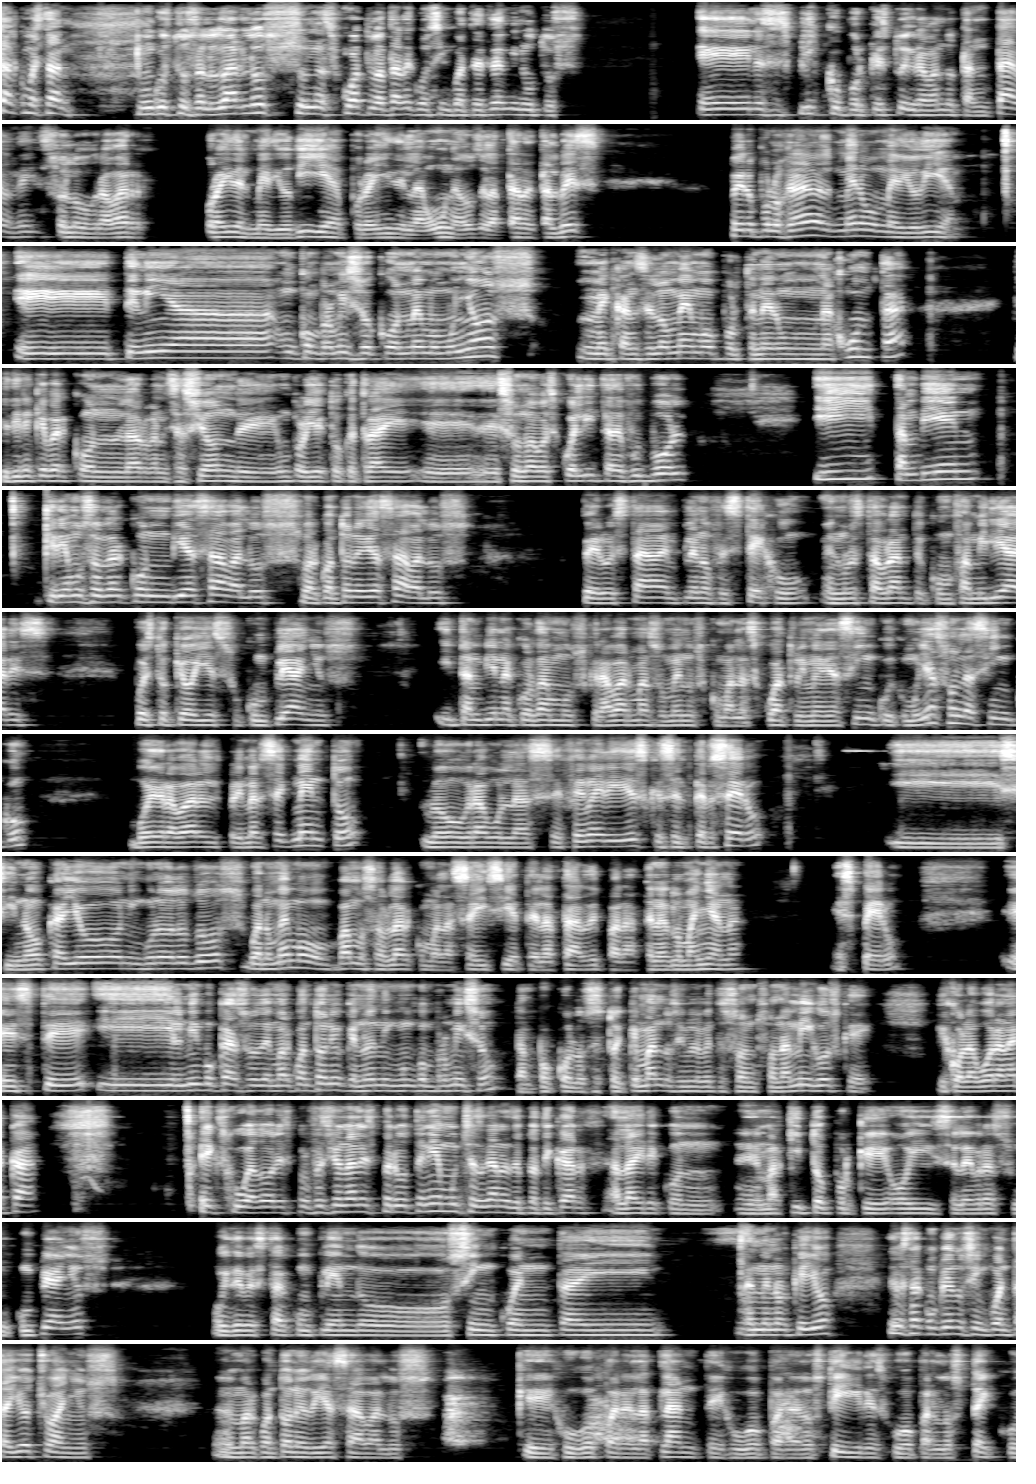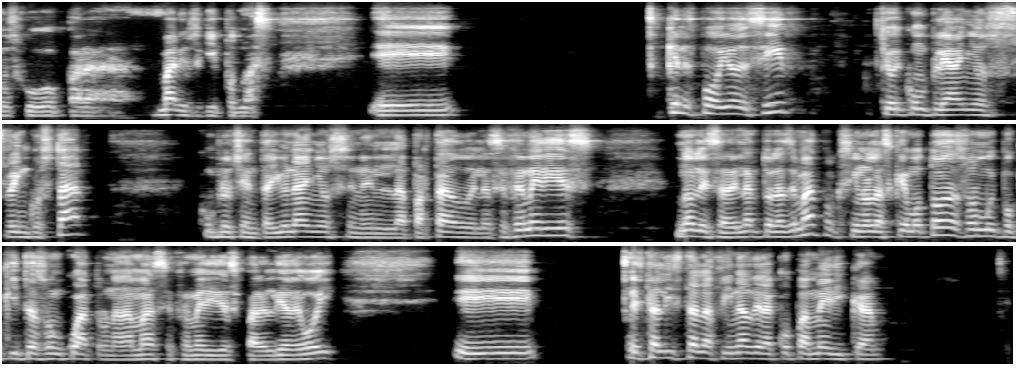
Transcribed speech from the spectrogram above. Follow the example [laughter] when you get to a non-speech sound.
¿Qué tal? ¿Cómo están? Un gusto saludarlos. Son las 4 de la tarde con 53 minutos. Eh, les explico por qué estoy grabando tan tarde. Suelo grabar por ahí del mediodía, por ahí de la 1, 2 de la tarde tal vez, pero por lo general al mero mediodía. Eh, tenía un compromiso con Memo Muñoz, me canceló Memo por tener una junta que tiene que ver con la organización de un proyecto que trae eh, de su nueva escuelita de fútbol. Y también queríamos hablar con Díaz Ábalos, Marco Antonio Díaz Ábalos, pero está en pleno festejo en un restaurante con familiares, puesto que hoy es su cumpleaños. Y también acordamos grabar más o menos como a las cuatro y media, cinco. Y como ya son las cinco, voy a grabar el primer segmento, luego grabo las efemérides, que es el tercero y si no cayó ninguno de los dos, bueno, Memo, vamos a hablar como a las 6, 7 de la tarde para tenerlo mañana, espero. Este, y el mismo caso de Marco Antonio, que no es ningún compromiso, tampoco los estoy quemando, simplemente son, son amigos que, que colaboran acá, exjugadores profesionales, pero tenía muchas ganas de platicar al aire con eh, Marquito porque hoy celebra su cumpleaños. Hoy debe estar cumpliendo 50 y es menor que yo, debe estar cumpliendo 58 años, eh, Marco Antonio Díaz Ábalos, que jugó para el Atlante, jugó para los Tigres, jugó para los Tecos, jugó para varios equipos más. Eh, ¿Qué les puedo yo decir? Que hoy cumple años Ringo Starr, cumple 81 años en el apartado de las efemérides. No les adelanto las demás porque si no las quemo todas, son muy poquitas, son cuatro nada más efemérides para el día de hoy. Eh, está lista la final de la Copa América,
